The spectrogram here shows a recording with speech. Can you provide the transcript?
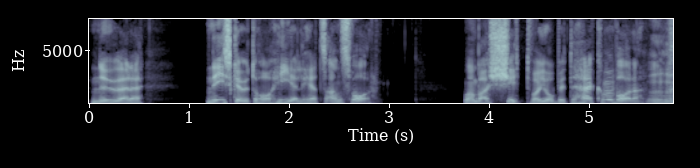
Nu är det, ni ska ut och ha helhetsansvar. Och man bara shit vad jobbigt det här kommer vara. Mhm.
